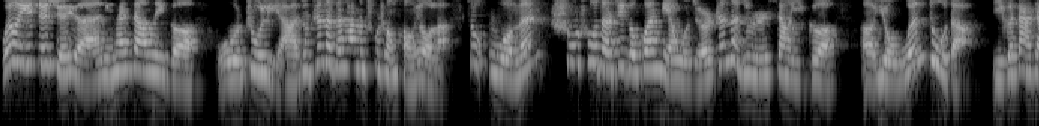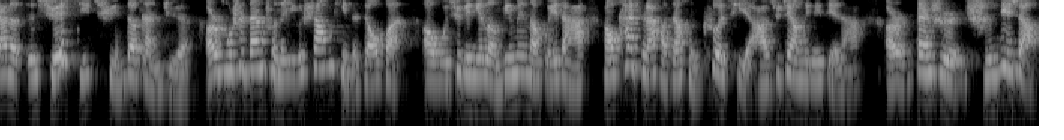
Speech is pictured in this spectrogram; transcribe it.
我有一些学员，你看像那个我助理啊，就真的跟他们处成朋友了。就我们输出的这个观点，我觉得真的就是像一个呃有温度的。一个大家的学习群的感觉，而不是单纯的一个商品的交换啊，我去给你冷冰冰的回答，然后看起来好像很客气啊，去这样给你解答，而但是实际上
